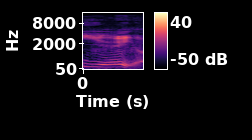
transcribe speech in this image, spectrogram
Yeah.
